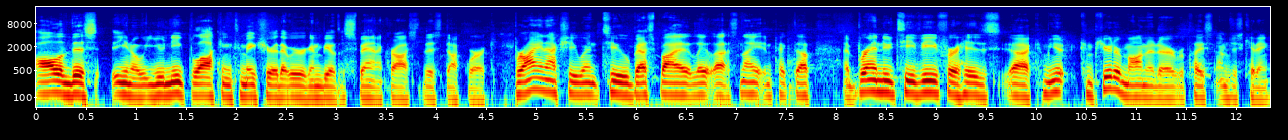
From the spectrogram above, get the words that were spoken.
all of this, you know, unique blocking to make sure that we were going to be able to span across this ductwork. Brian actually went to Best Buy late last night and picked up a brand new TV for his uh, computer monitor replaced. I'm just kidding.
